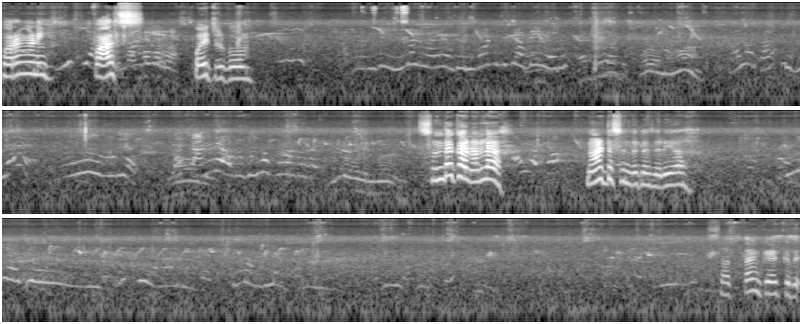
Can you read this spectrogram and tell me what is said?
குரங்கணி ஃபால்ஸ் போயிட்டுருக்கோம். சுண்டக்காய் நல்லா? நாட்டு சுண்டக்காய் சரியா? சத்தம் கேட்குது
